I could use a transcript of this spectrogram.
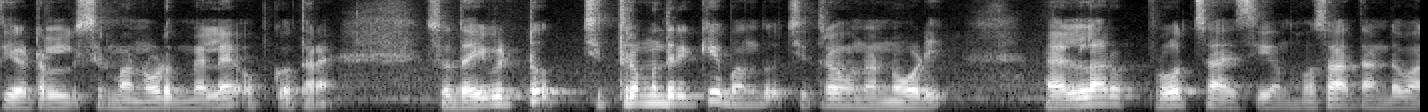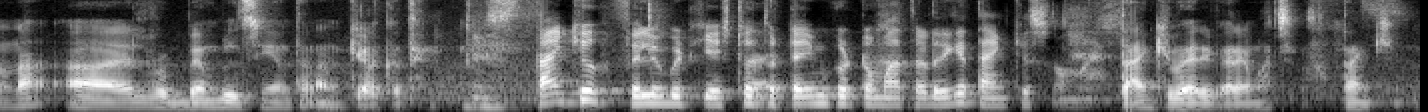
ಥಿಯೇಟ್ರಲ್ಲಿ ಸಿನಿಮಾ ನೋಡಿದ ಮೇಲೆ ಒಪ್ಕೋತಾರೆ ಸೊ ದಯವಿಟ್ಟು ಚಿತ್ರಮಂದಿರಕ್ಕೆ ಬಂದು ಚಿತ್ರವನ್ನು ನೋಡಿ ಎಲ್ಲರೂ ಪ್ರೋತ್ಸಾಹಿಸಿ ಒಂದು ಹೊಸ ತಂಡವನ್ನು ಎಲ್ಲರೂ ಬೆಂಬಲಿಸಿ ಅಂತ ನಾನು ಕೇಳ್ಕೊತೀನಿ. ಥ್ಯಾಂಕ್ ಯು ಫಿಲ್ಮ್ ಬಿಟ್ಗೆ ಎಷ್ಟೊತ್ತು ಟೈಮ್ ಕೊಟ್ಟು ಮಾತಾಡೋದಕ್ಕೆ thank you so much thank you very very much thank you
